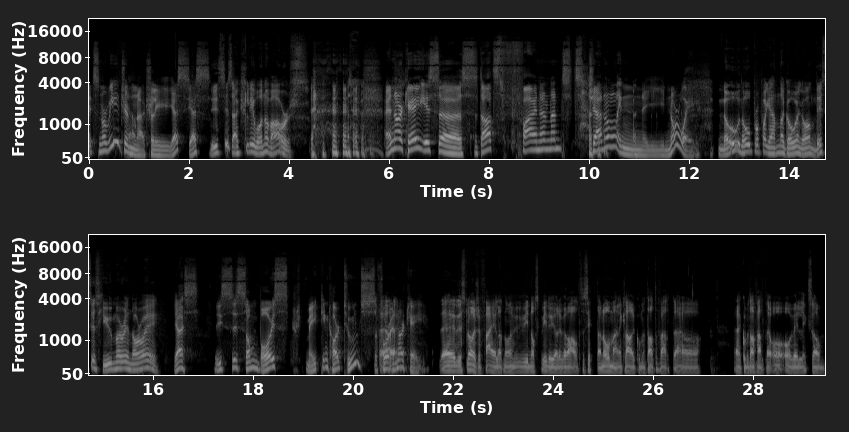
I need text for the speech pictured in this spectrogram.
It's Norwegian, actually. Yes, yes. This is actually one of ours. NRK is a statsfinanced channel in Norway. No, no propaganda going on. This is humor in Norway. Yes. This is some boys making cartoons for uh, NRK. Det, det slår ikke feil at når vi norsk video gjør det viralt, så sitter nordmennene klare i kommentarfeltet og, eh, kommentarfeltet og, og vil liksom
